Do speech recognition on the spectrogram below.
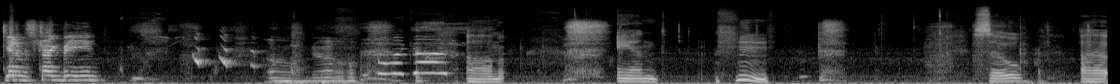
Get him, string bean. Oh no. Oh my god. Um, and hmm. So, uh,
